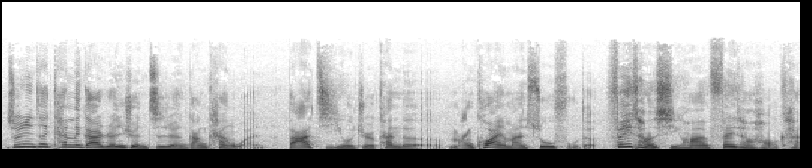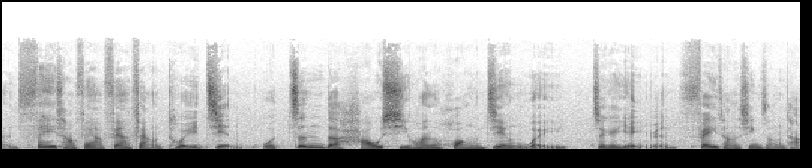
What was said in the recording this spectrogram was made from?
我最近在看那个、《人选之人》，刚看完八集，我觉得看得蛮快、蛮舒服的，非常喜欢，非常好看，非常非常非常非常推荐。我真的好喜欢黄建伟这个演员，非常欣赏他。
